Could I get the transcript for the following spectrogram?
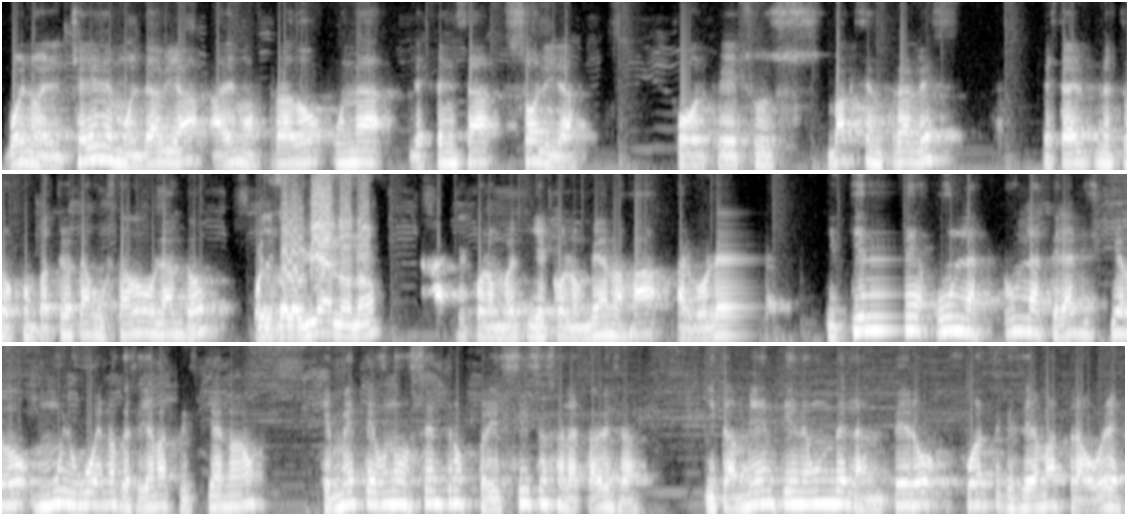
Bueno, el Sheriff de Moldavia ha demostrado una defensa sólida porque sus backs centrales está el- nuestro compatriota Gustavo Volando El colombiano, ¿no? y el, y el colombiano ajá, Arboleda. Y tiene un, un lateral izquierdo muy bueno que se llama Cristiano, que mete unos centros precisos a la cabeza. Y también tiene un delantero fuerte que se llama Traoré,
